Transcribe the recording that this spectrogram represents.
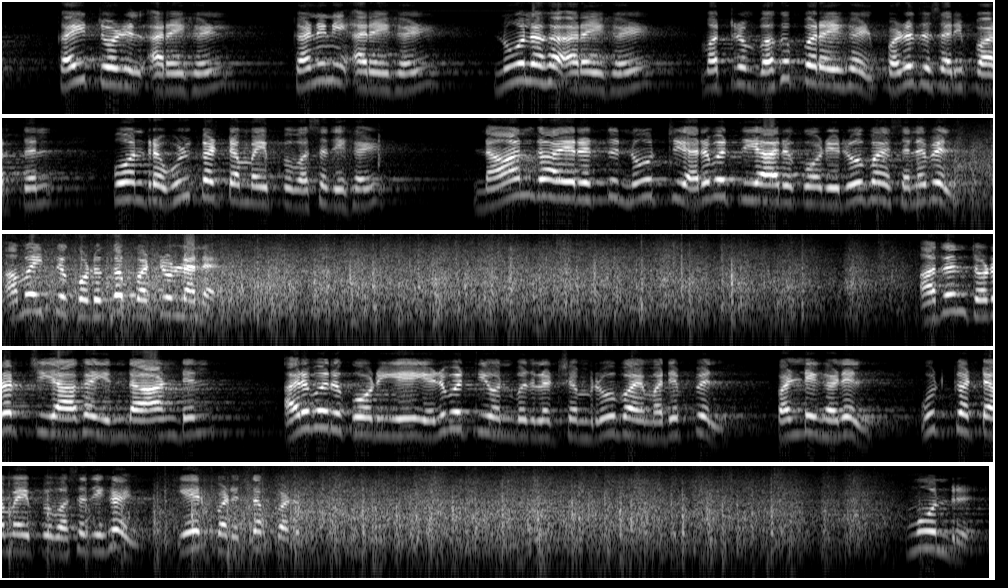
கைத்தொழில் அறைகள் கணினி அறைகள் நூலக அறைகள் மற்றும் வகுப்பறைகள் பழுது சரிபார்த்தல் போன்ற உள்கட்டமைப்பு வசதிகள் நான்காயிரத்து நூற்றி அறுபத்தி ஆறு கோடி ரூபாய் செலவில் அமைத்து கொடுக்கப்பட்டுள்ளன. அதன் தொடர்ச்சியாக இந்த ஆண்டில் அறுபது கோடியே எழுபத்தி ஒன்பது லட்சம் ரூபாய் மதிப்பில் பள்ளிகளில் உட்கட்டமைப்பு வசதிகள் ஏற்படுத்தப்படும். மூன்று.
